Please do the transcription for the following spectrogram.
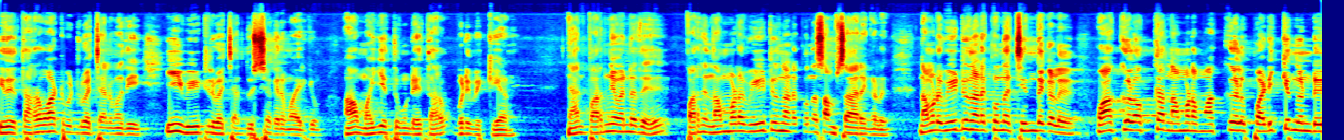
ഇത് തറവാട്ട് വീട്ടിൽ വെച്ചാൽ മതി ഈ വീട്ടിൽ വെച്ചാൽ ദുശ്ശകരമായിരിക്കും ആ മയ്യത്ത് കൊണ്ട് തറ ഇവിടെ വെക്കുകയാണ്. ഞാൻ പറഞ്ഞു വന്നത് പറഞ്ഞ് നമ്മുടെ വീട്ടിൽ നടക്കുന്ന സംസാരങ്ങൾ നമ്മുടെ വീട്ടിൽ നടക്കുന്ന ചിന്തകൾ വാക്കുകളൊക്കെ നമ്മുടെ മക്കൾ പഠിക്കുന്നുണ്ട്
